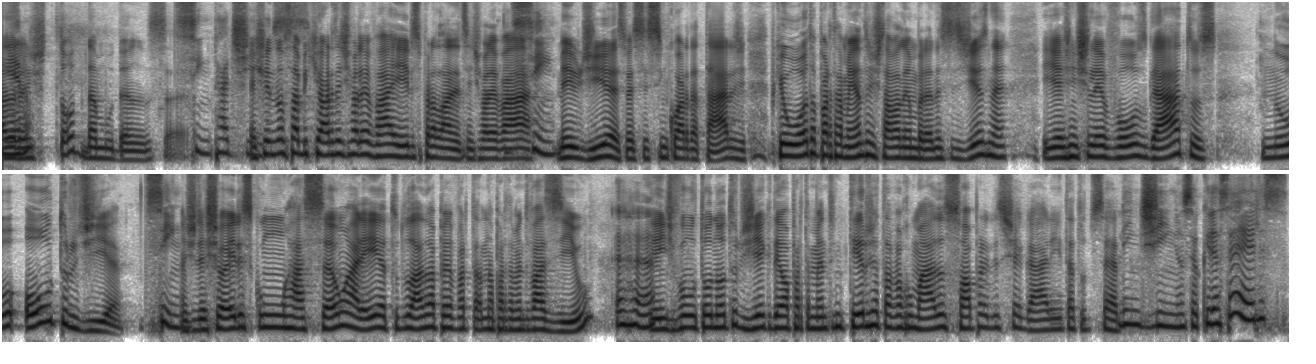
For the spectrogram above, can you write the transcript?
banheiro. durante toda a mudança. Sim, A tadinhos. gente não sabe que horas a gente vai levar eles pra lá, né? Se a gente vai levar meio-dia, se vai ser 5 horas da tarde. Porque o outro apartamento, a gente tava lembrando esses dias, né? E a gente levou os gatos no outro dia. Sim. A gente deixou eles com ração, areia, tudo lá no, no apartamento vazio. Aham. E a gente voltou no outro dia, que daí o apartamento inteiro já tava arrumado só pra eles chegarem e tá tudo certo. Lindinhos. Eu queria ser eles.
